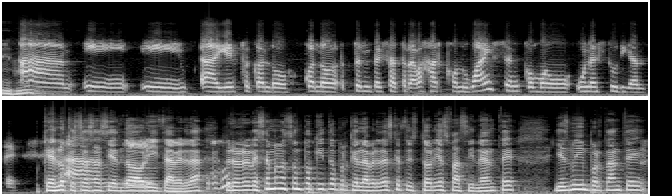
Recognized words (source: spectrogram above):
Um, y, ahí fue cuando, cuando empecé a trabajar con Wysen como una estudiante. ¿Qué es lo que estás um, haciendo ahorita, verdad? Pero regresémonos un poquito porque la verdad es que tu historia es fascinante y es muy importante,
